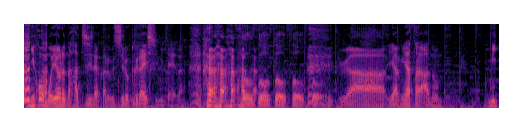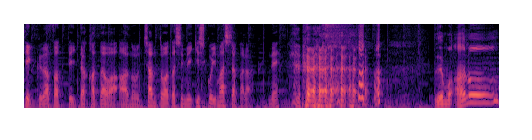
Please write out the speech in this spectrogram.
の日本も夜の8時だから後ろ暗いしみたいな。そうそうそうそうそう。うわー。いや皆さんあの見てくださっていた方はあのちゃんと私メキシコいましたからね。でもあの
